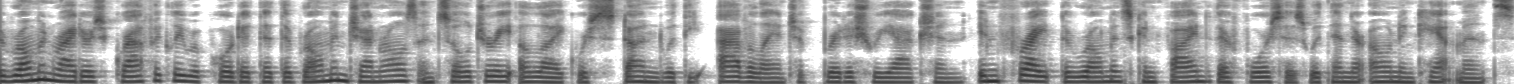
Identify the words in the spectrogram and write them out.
The Roman writers graphically reported that the Roman generals and soldiery alike were stunned with the avalanche of British reaction. In fright, the Romans confined their forces within their own encampments.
